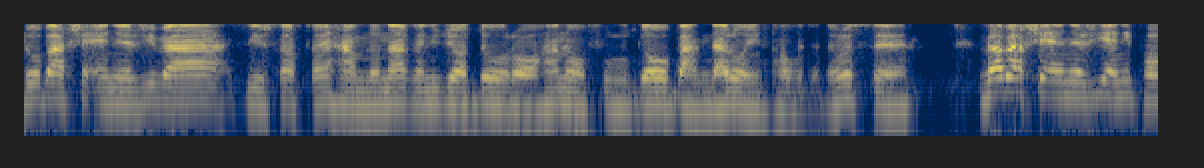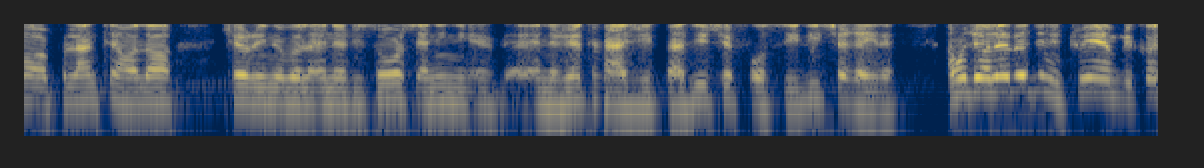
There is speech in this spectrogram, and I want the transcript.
دو بخش انرژی و زیرساخت های حمل و نقل یعنی جاده و راه آهن و فرودگاه و بندر و اینها بوده. درسته؟ و بخش انرژی یعنی power plant حالا چه renewable energy source یعنی انرژی تجدیدپذیر چه فسیلی چه غیره. اما جالب بدونید توی امریکا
